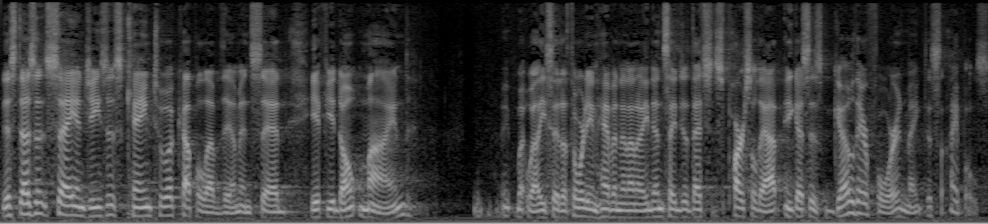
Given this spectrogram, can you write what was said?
This doesn't say, and Jesus came to a couple of them and said, if you don't mind, well, he said authority in heaven and on He doesn't say that's just parceled out. He goes, says, go therefore and make disciples.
